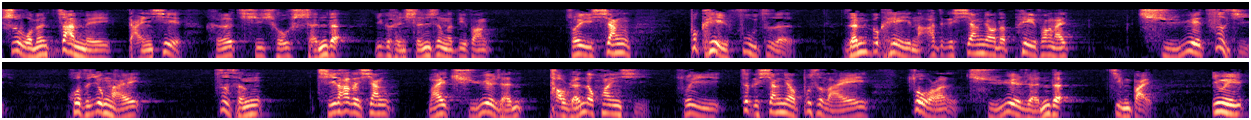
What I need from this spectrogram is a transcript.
是我们赞美、感谢和祈求神的一个很神圣的地方。所以香不可以复制的，人不可以拿这个香料的配方来取悦自己，或者用来制成其他的香来取悦人、讨人的欢喜。所以这个香料不是来做完取悦人的敬拜，因为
